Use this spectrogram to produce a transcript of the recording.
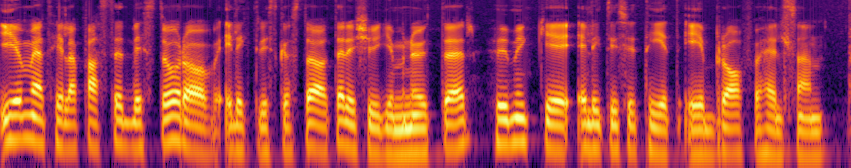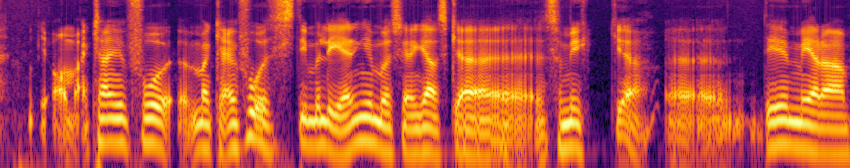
I och med att hela passet består av elektriska stötar i 20 minuter, hur mycket elektricitet är bra för hälsan? Ja, man kan ju få, man kan ju få stimulering i musklerna ganska eh, så mycket. Eh, det är mera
